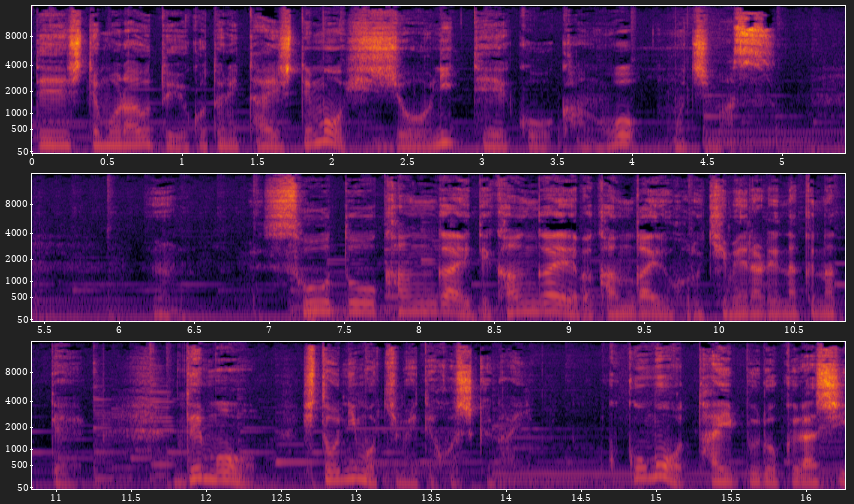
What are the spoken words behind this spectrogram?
定してもらうということに対しても非常に抵抗感を持ちます。うん、相当考えて考えれば考えるほど決められなくなってでも人にも決めてほしくないここもタイプ6らし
